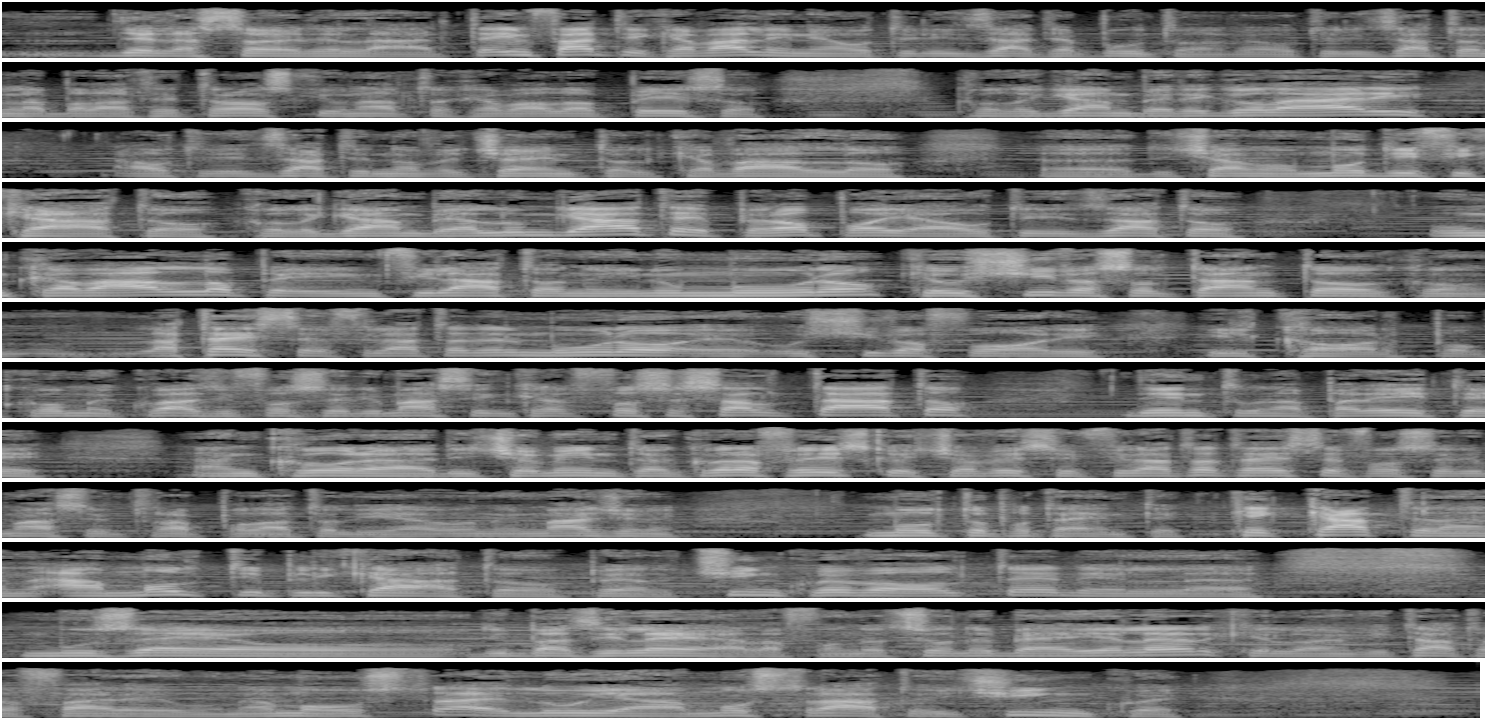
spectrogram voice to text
della storia dell'arte. Infatti i cavalli ne ha utilizzati, appunto, aveva utilizzato nella ballata Etroschi un altro cavallo appeso con le gambe regolari, ha utilizzato in Novecento il cavallo eh, diciamo modificato con le gambe allungate, però poi ha utilizzato un cavallo infilato in un muro che usciva soltanto con la testa infilata nel muro e usciva fuori il corpo, come quasi fosse rimasto in, fosse saltato dentro una parete ancora di cemento ancora fresco e ci avesse infilato la testa e fosse rimasto intrappolato lì. È un'immagine molto potente che Catalan ha moltiplicato per cinque volte nel museo di Basilea, la fondazione Beyeler, che lo ha invitato a fare una mostra e lui ha mostrato i cinque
